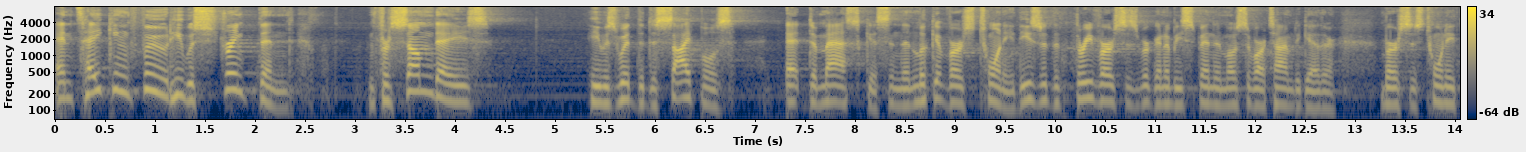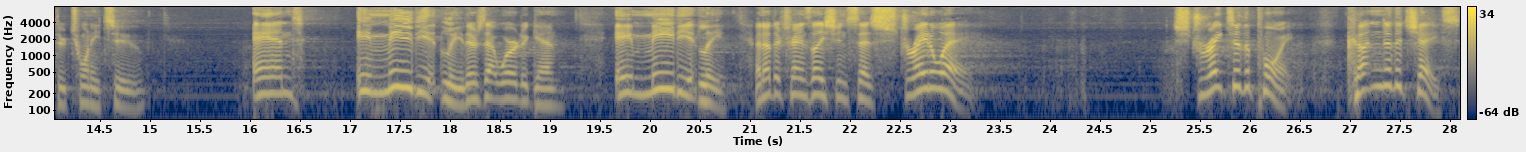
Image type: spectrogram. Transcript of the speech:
And taking food, he was strengthened. And for some days, he was with the disciples at Damascus. And then look at verse 20. These are the three verses we're going to be spending most of our time together verses 20 through 22. And immediately, there's that word again. Immediately. Another translation says straight away. Straight to the point cutting to the chase,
